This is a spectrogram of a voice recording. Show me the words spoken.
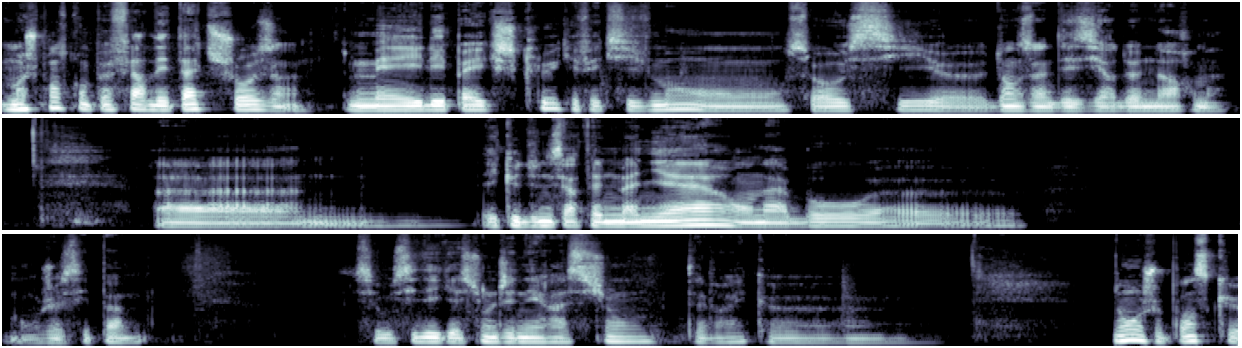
Moi, je pense qu'on peut faire des tas de choses, mais il n'est pas exclu qu'effectivement, on soit aussi dans un désir de normes. Euh, et que d'une certaine manière, on a beau. Euh, bon, je sais pas. C'est aussi des questions de génération. C'est vrai que. Non, je pense que.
